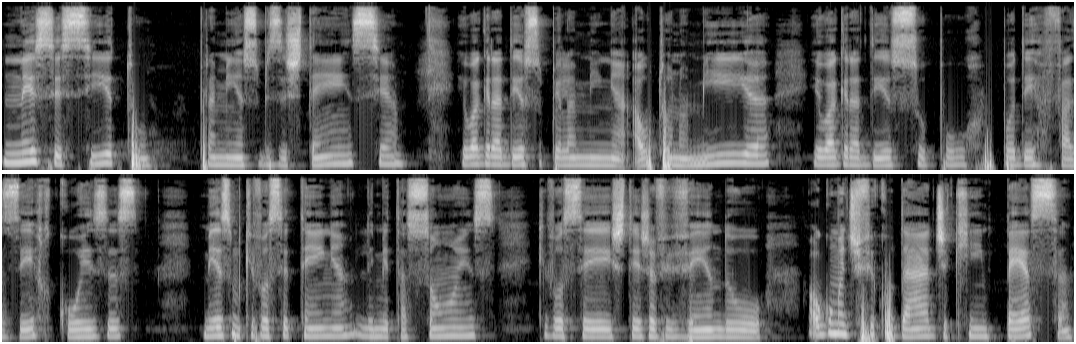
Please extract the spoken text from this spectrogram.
necessito para minha subsistência. Eu agradeço pela minha autonomia. Eu agradeço por poder fazer coisas, mesmo que você tenha limitações, que você esteja vivendo alguma dificuldade que impeça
